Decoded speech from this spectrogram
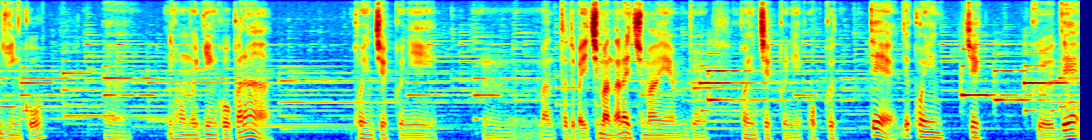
銀行、うん、日本の銀行からコインチェックに、うんまあ、例えば1万なら1万円分コインチェックに送ってでコインチェックで、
